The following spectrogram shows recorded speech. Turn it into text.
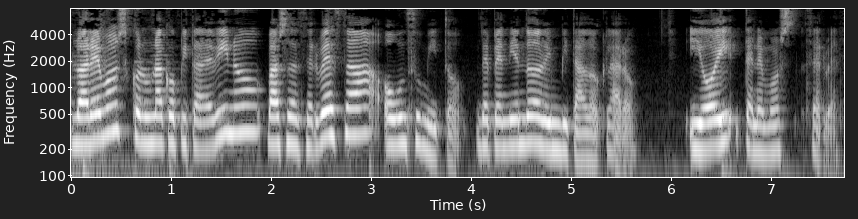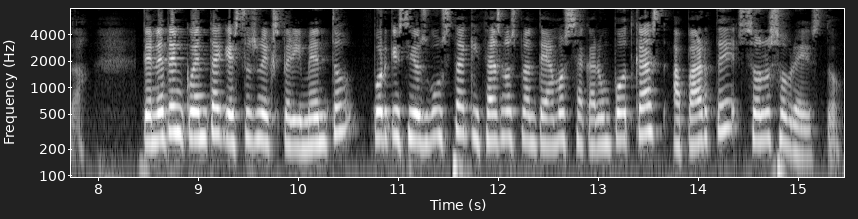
Lo haremos con una copita de vino, vaso de cerveza o un zumito, dependiendo del invitado, claro. Y hoy tenemos cerveza. Tened en cuenta que esto es un experimento, porque si os gusta quizás nos planteamos sacar un podcast aparte solo sobre esto.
